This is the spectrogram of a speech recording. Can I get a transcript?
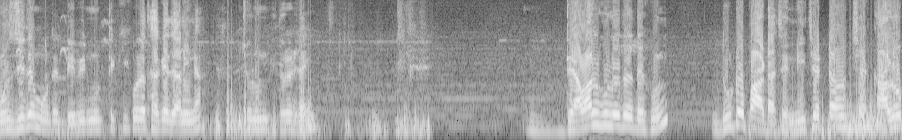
মসজিদের মধ্যে দেবীর মূর্তি কি করে থাকে জানি না। চলুন ভিতরে যাই। দেওয়ালগুলোতে দেখুন, দুটো পার্ট আছে। নিচেরটা হচ্ছে কালো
